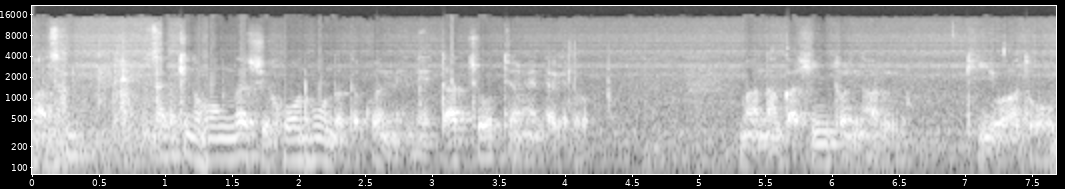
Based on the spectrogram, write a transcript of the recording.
まあささっきの本が手法の本だったらこれねネタ帳っていうのは変だけどまあなんかヒントになるキーワードを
